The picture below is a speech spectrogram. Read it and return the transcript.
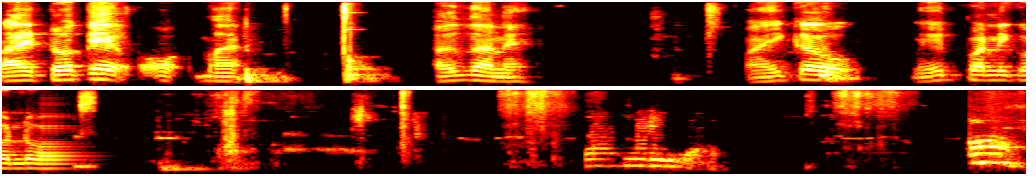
ரைட் ஓகே அதுதானே. மைக்க மியூட் பண்ணி கொண்டு stuff and do that. Oh.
